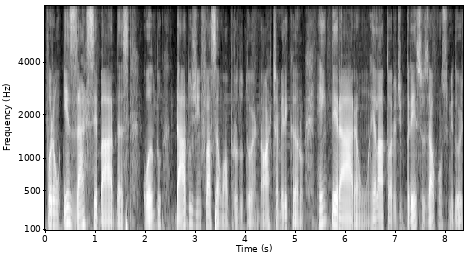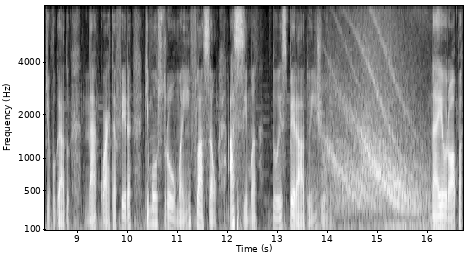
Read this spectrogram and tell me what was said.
foram exacerbadas quando dados de inflação ao produtor norte-americano reiteraram um relatório de preços ao consumidor divulgado na quarta-feira que mostrou uma inflação acima do esperado em junho. Na Europa,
